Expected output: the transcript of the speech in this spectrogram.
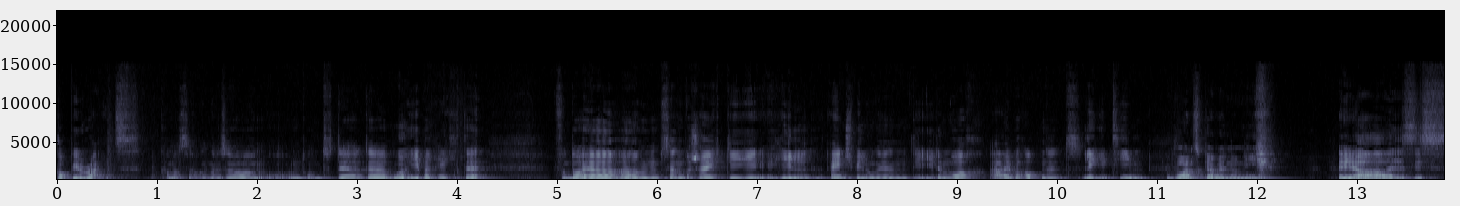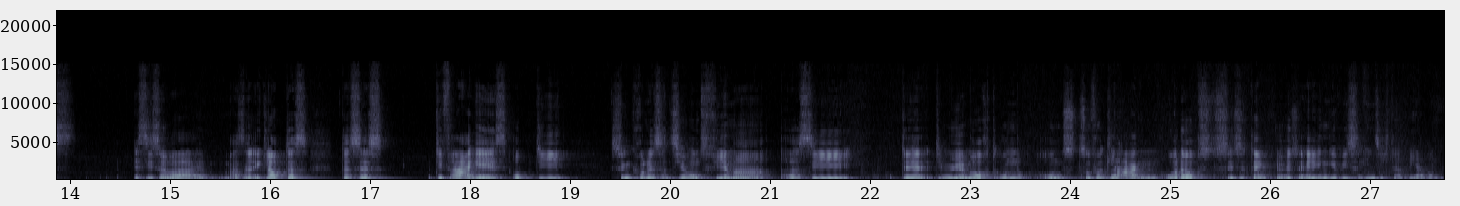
Copyrights, kann man sagen, also und, und der, der Urheberrechte. Von daher ähm, sind wahrscheinlich die Hill-Einspielungen, die ich da mache, auch überhaupt nicht legitim. Waren es, glaube ich, noch nie. Ja, es ist, es ist aber, weiß nicht, ich glaube, dass, dass es die Frage ist, ob die Synchronisationsfirma äh, sie die, die, Mühe macht, um uns zu verklagen, oder ob sie sich denkt, ja, ist eh in gewisser Hinsicht eine Werbung.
